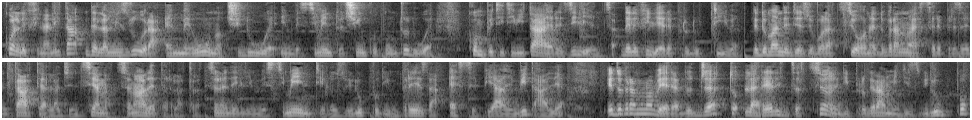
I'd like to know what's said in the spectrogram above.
con le finalità della misura M1C2 Investimento 5.2 Competitività e resilienza delle filiere produttive. Le domande di agevolazione dovranno essere presentate all'Agenzia Nazionale per l'attrazione degli investimenti e lo sviluppo di impresa SPA Invitalia e dovranno avere ad oggetto la realizzazione di programmi di sviluppo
